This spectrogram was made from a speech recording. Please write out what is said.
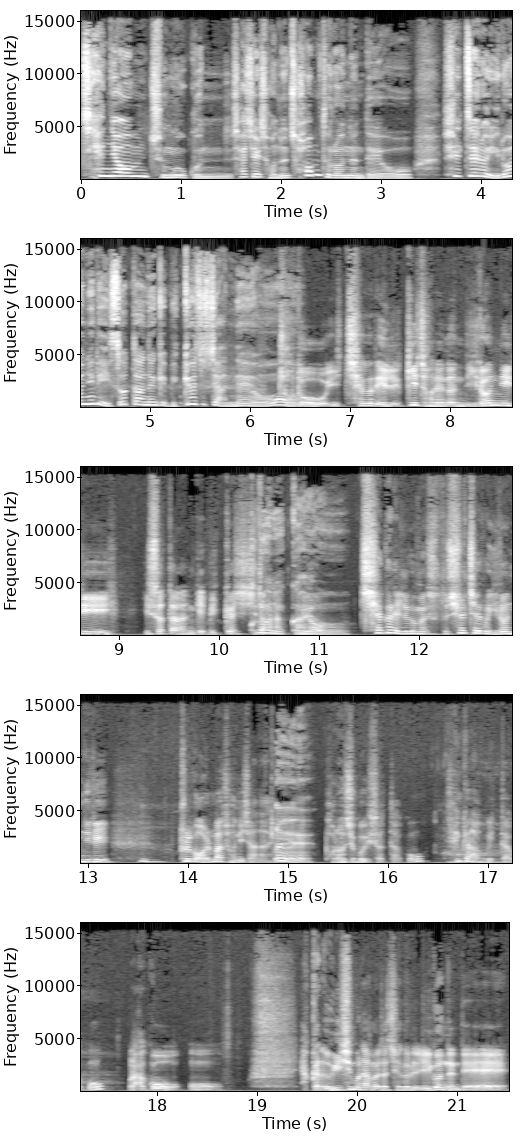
체념 증후군 사실 저는 처음 들었는데요. 실제로 이런 일이 있었다는 게 믿겨지지 않네요. 저도 이 책을 읽기 전에는 이런 일이 있었다는 게 믿겨지지도 그러니까요. 않았고요. 책을 읽으면서도 실제로 이런 일이 음. 불과 얼마 전이잖아요. 네. 벌어지고 있었다고 생겨나고 아. 있다고 라고 어 약간 의심을 하면서 책을 읽었는데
